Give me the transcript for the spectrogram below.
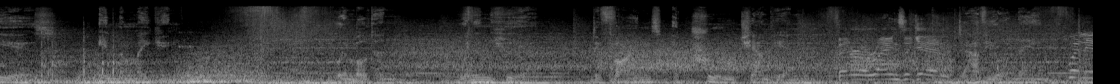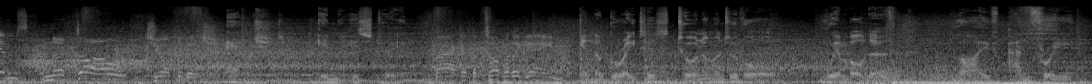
years in the making. Wimbledon. Winning here defines a true champion. Federer reigns again. To have your name Williams. Nadal. Djokovic. etched in history. Back at the top of the game. In the greatest tournament of all, Wimbledon. Live and free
